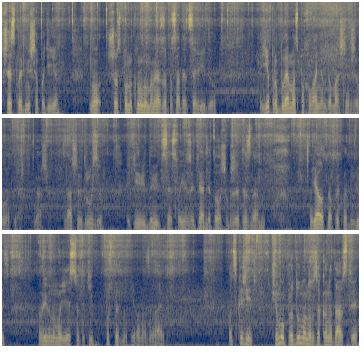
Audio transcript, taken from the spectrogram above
ще складніша подія. Ну, що спонукнуло мене записати це відео? Є проблема з похованням домашніх животних, наших, наших друзів, які віддають все своє життя для того, щоб жити з нами. Я от, наприклад, дивлюсь, в Рівному є такий пустирник, його називають. От скажіть, чому продумано в законодавстві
